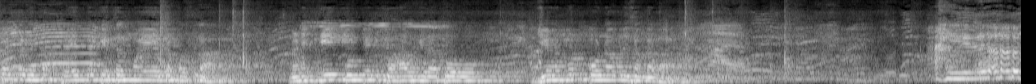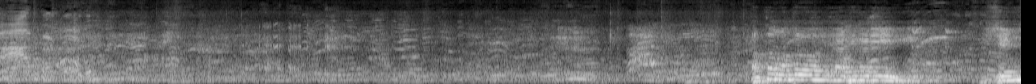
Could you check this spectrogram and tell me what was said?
करण्याचा प्रयत्न केतनमय याचा फसला आणि एक गुण त्यांनी बहाल केला तो जे हनुमान कोणामध्ये सांगाला आता मात्र या ठिकाणी शेष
